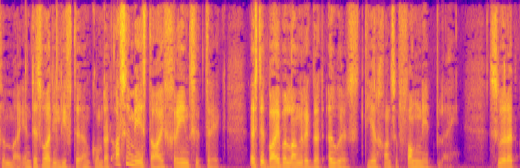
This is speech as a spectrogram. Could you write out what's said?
vir my en dis waar die liefde inkom dat as 'n mens daai grense trek is dit baie belangrik dat ouers deurgaan se vangnet bly sodat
